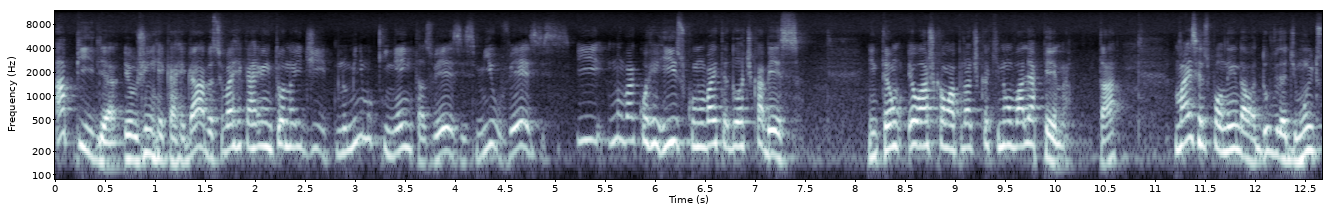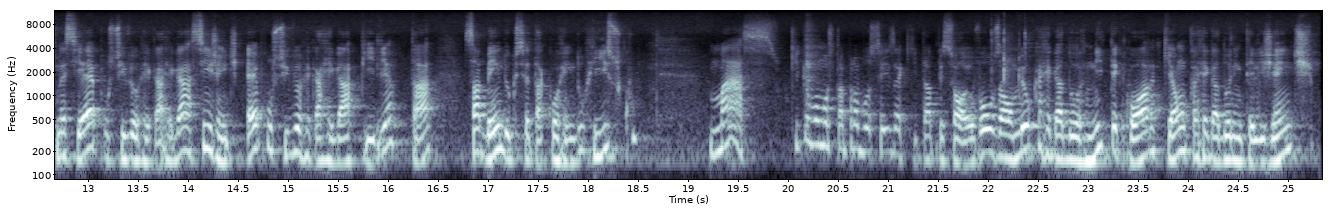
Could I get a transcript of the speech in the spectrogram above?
A pilha Eugene recarregável, você vai recarregar em torno de, no mínimo, 500 vezes, 1000 vezes, e não vai correr risco, não vai ter dor de cabeça. Então, eu acho que é uma prática que não vale a pena, tá? Mas respondendo à dúvida de muitos, né, se é possível recarregar, sim, gente, é possível recarregar a pilha, tá? Sabendo que você está correndo risco, mas que, que eu vou mostrar para vocês aqui, tá, pessoal? Eu vou usar o meu carregador Nitecore, que é um carregador inteligente.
